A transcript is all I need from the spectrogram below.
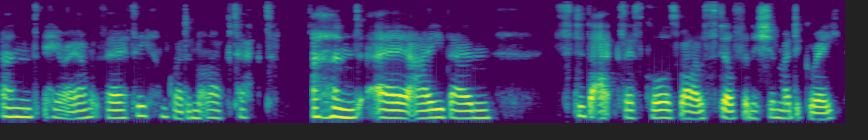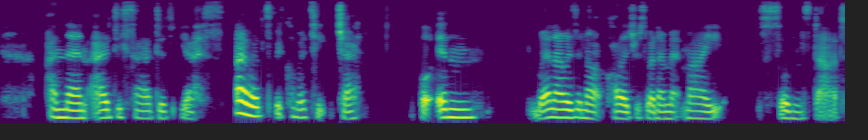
and here I am at 30 I'm glad I'm not an architect. And uh, I then did the access course while I was still finishing my degree. And then I decided, yes, I want to become a teacher. But in when I was in art college was when I met my son's dad.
